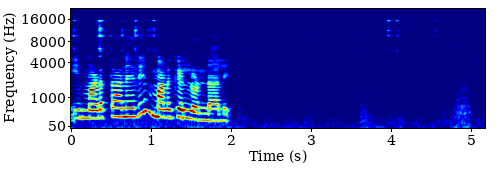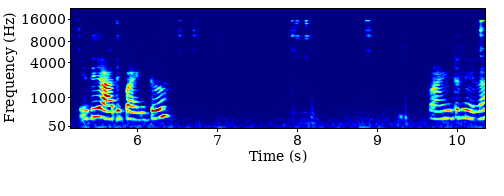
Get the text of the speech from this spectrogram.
ఈ మడత అనేది మనకెళ్ళి ఉండాలి ఇది ఆది పాయింట్. పాయింట్ని ఇలా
